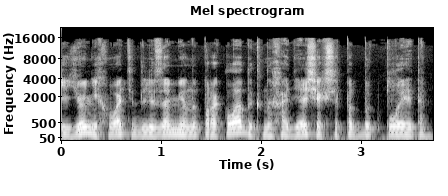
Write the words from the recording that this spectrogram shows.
ее не хватит для замены прокладок, находящихся под бэкплейтом.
